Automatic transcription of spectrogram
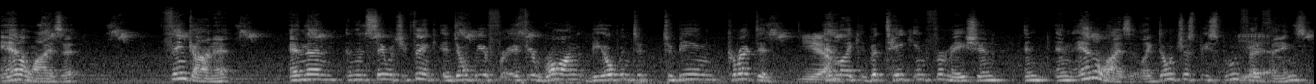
analyze it, think on it, and then and then say what you think. And don't be afraid. If you're wrong, be open to, to being corrected. Yeah. And like, but take information and and analyze it. Like, don't just be spoon fed Yeah. things.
